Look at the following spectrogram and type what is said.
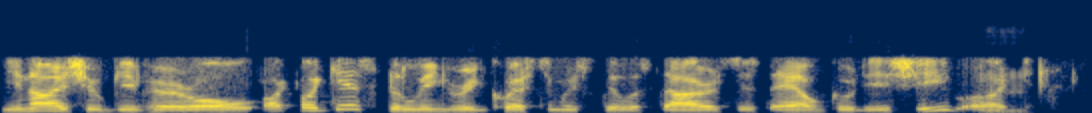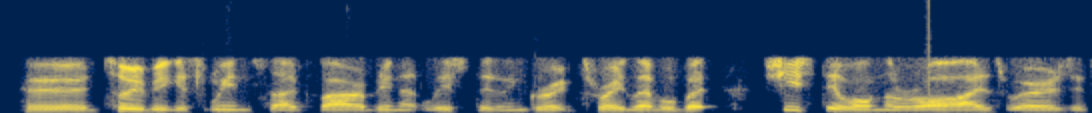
you know she'll give her all. I, I guess the lingering question with Still a Star is just how good is she? Like mm. her two biggest wins so far have been at listed and Group Three level, but she's still on the rise. Whereas if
